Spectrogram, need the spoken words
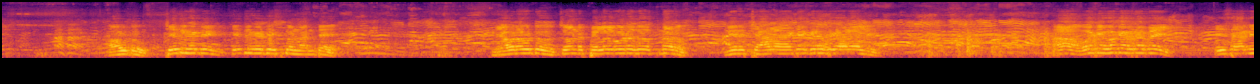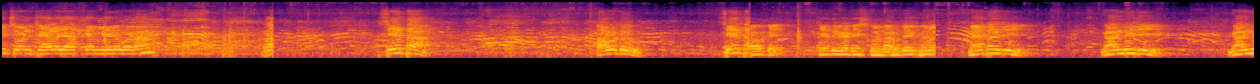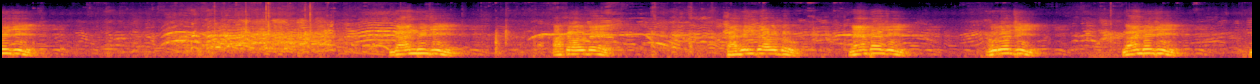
అంతే. ఎవరు చూడండి పిల్లలు కూడా చూస్తున్నారు. మీరు చాలా ఏకాగ్రత కావాలి. ఓకే ఓకే విరాబాయ్ ఈసారి నుంచి చూడండి చాలా జాగ్రత్తగా మీరు కూడా. సీత. అవుటు. సీత. అవుటే చేతులు కట్టేసుకోండి. అవుట్ అయిపోయిన నేతాజీ గాంధీజీ గాంధీజీ. గాంధీజీ అక్కడ అవుటే కదిలితే అవుట్ నేతాజీ గురూజీ గాంధీజీ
